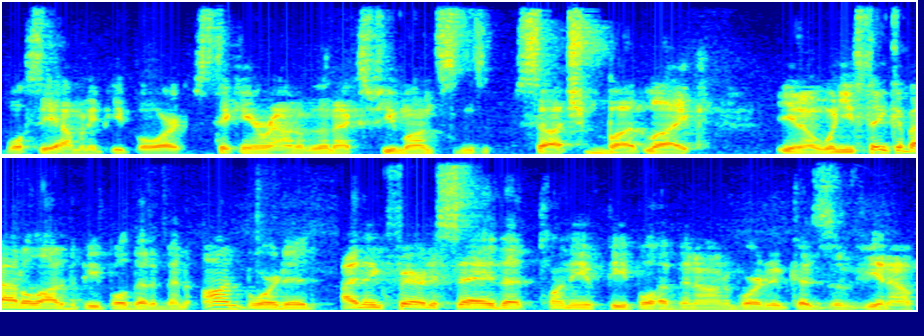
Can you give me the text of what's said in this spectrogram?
we'll see how many people are sticking around over the next few months and such. But like, you know, when you think about a lot of the people that have been onboarded, I think fair to say that plenty of people have been onboarded because of, you know,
